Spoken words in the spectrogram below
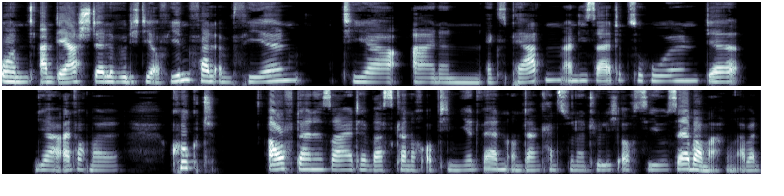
Und an der Stelle würde ich dir auf jeden Fall empfehlen, dir einen Experten an die Seite zu holen, der ja einfach mal guckt auf deine Seite, was kann noch optimiert werden und dann kannst du natürlich auch SEO selber machen. Aber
